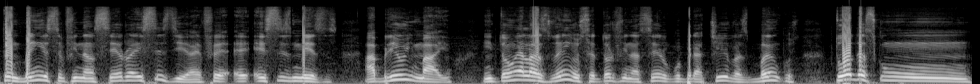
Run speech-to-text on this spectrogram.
também esse financeiro é esses dias, é, é esses meses, abril e maio. Então elas vêm, o setor financeiro, cooperativas, bancos, todas com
